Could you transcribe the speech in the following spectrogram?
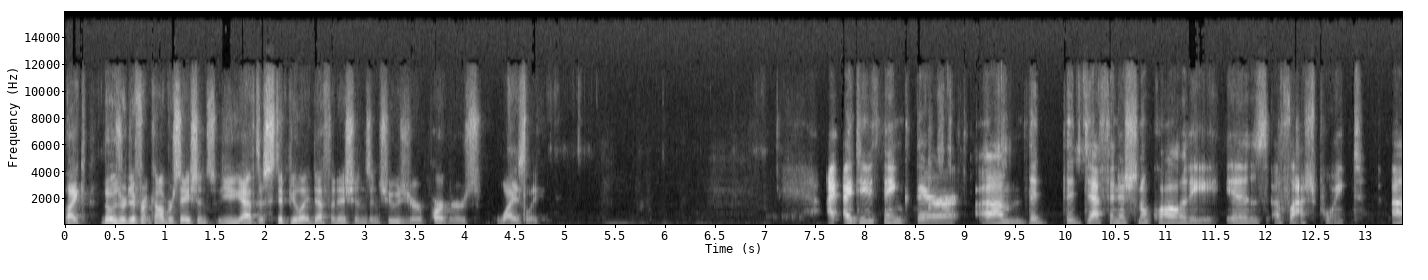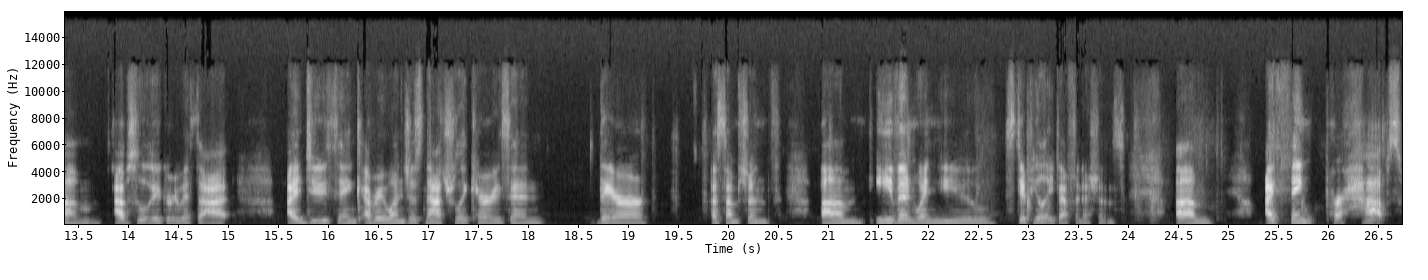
Like those are different conversations. You have to stipulate definitions and choose your partners wisely i, I do think there um, the the definitional quality is a flashpoint. Um, absolutely agree with that. I do think everyone just naturally carries in their assumptions um, even when you stipulate definitions. Um, I think perhaps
